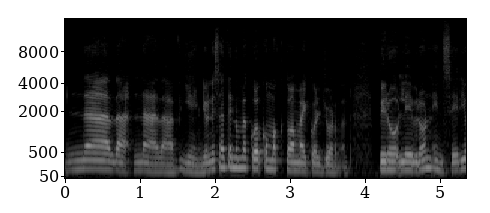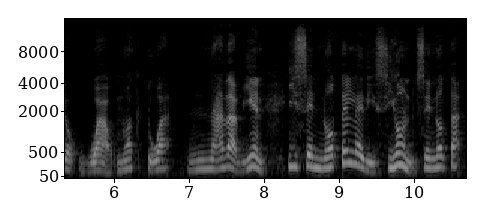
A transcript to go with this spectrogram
nada, nada bien. Yo honestamente no me acuerdo cómo actúa Michael Jordan. Pero LeBron, en serio, wow, no actúa nada bien. Y se nota en la edición, se nota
